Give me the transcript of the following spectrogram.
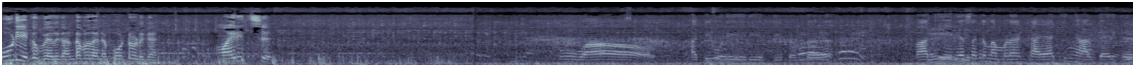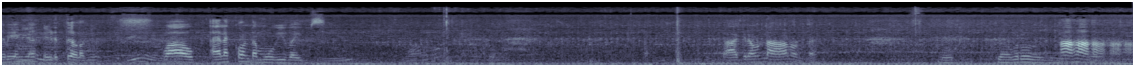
ഓടിയൊക്കെ പോയത് കണ്ടപ്പോൾ തന്നെ ഫോട്ടോ എടുക്കാൻ. മരിച്ച്. ഓ വാ അടിപൊളി ഏരിയ എത്തിയിട്ടുണ്ട്. ബാക്കി ഏരിയാസ് ഒക്കെ നമ്മുടെ കയാക്കിങ് ആൾക്കാർ കയറി അങ്ങ് എടുത്തു കളഞ്ഞു. വാവ് അനക്കൊണ്ട മൂവി വൈബ്സ് ബാക്ക്ഗ്രൗണ്ടിൽ ആളുണ്ട്. ആ ഹാ ഹാ ഹാ ഹാ.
